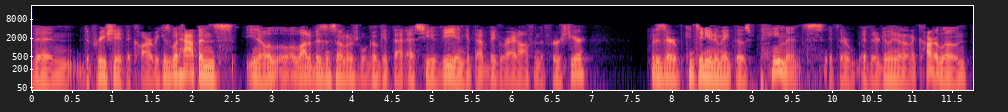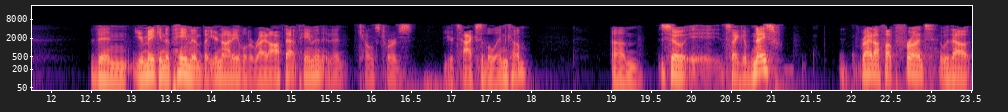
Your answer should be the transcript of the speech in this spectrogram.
than depreciate the car because what happens, you know, a, lot of business owners will go get that SUV and get that big write off in the first year. But as they're continuing to make those payments, if they're if they're doing it on a car loan, then you're making the payment, but you're not able to write off that payment, and it counts towards your taxable income. Um, so it's like a nice write off up front without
